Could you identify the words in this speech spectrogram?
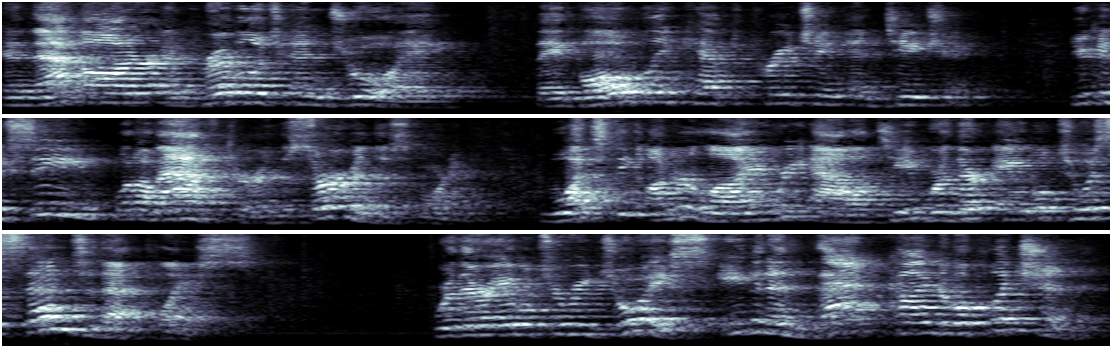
In that honor and privilege and joy, they boldly kept preaching and teaching. You can see what I'm after in the sermon this morning. What's the underlying reality where they're able to ascend to that place? Where they're able to rejoice even in that kind of affliction?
